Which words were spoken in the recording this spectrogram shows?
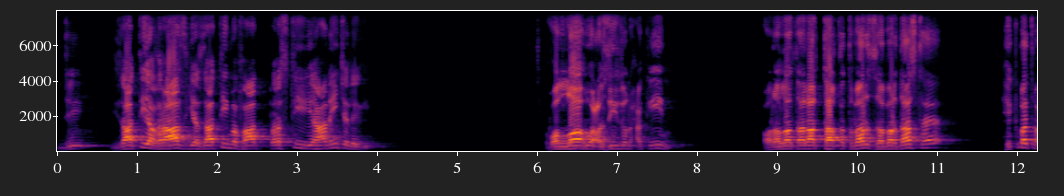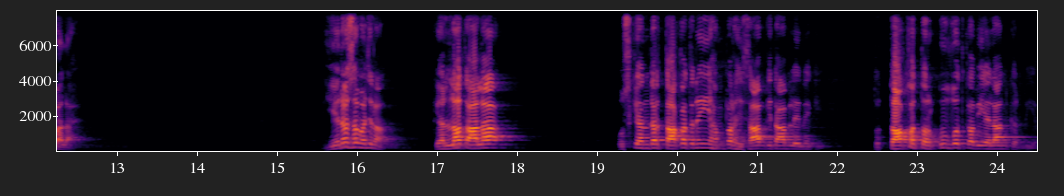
جی ذاتی اغراض یا ذاتی مفاد پرستی یہاں نہیں چلے گی۔ و اللہ عزیز الحکیم۔ اور اللہ تعالیٰ طاقتور، زبردست ہے، حکمت والا ہے۔ یہ نہ سمجھنا کہ اللہ تعالیٰ اس کے اندر طاقت نہیں ہم پر حساب کتاب لینے کی۔ تو طاقت اور قوت کا بھی اعلان کر دیا۔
